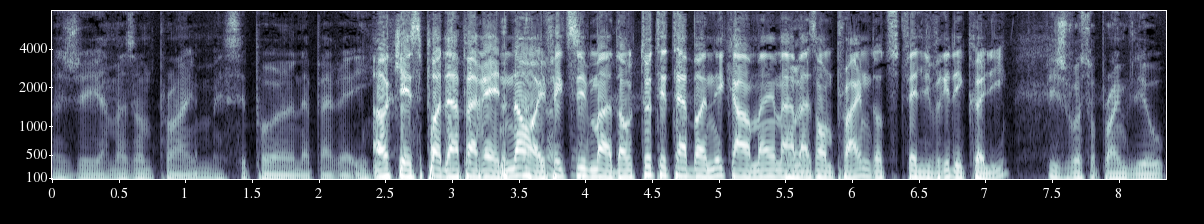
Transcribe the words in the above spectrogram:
Ben, J'ai Amazon Prime, mais c'est pas un appareil. OK, c'est pas d'appareil. Non, effectivement. Donc, toi, t'es abonné quand même à Amazon Prime, donc tu te fais livrer des colis. Puis je vois sur Prime Video.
